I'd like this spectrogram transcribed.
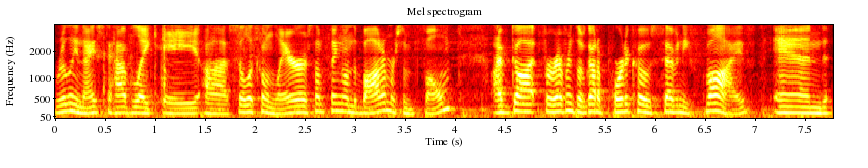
really nice to have like a uh, silicone layer or something on the bottom or some foam. I've got, for reference, I've got a Portico 75, and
